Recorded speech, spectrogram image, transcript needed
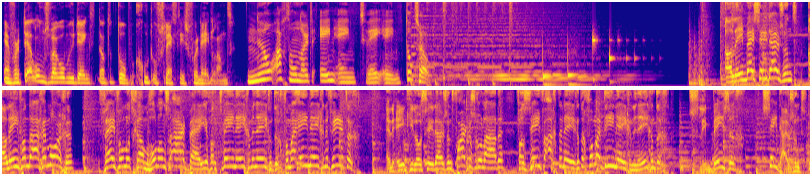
En vertel ons waarom u denkt dat de top goed of slecht is voor Nederland. 0800-1121. Tot zo. Alleen bij C1000. Alleen vandaag en morgen. 500 gram Hollandse aardbeien van 2,99 voor maar 1,49. En 1 kilo C1000 varkensrollade van 7,98 voor maar 3,99. Slim bezig. C1000.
